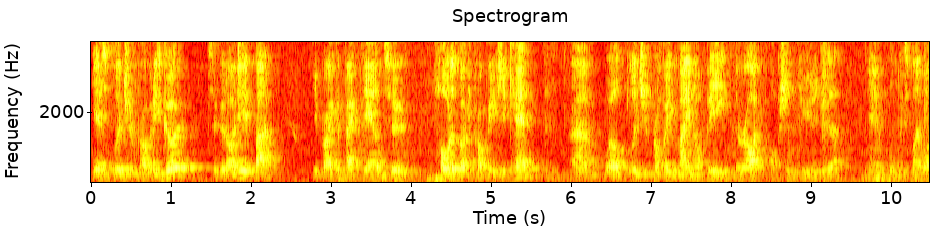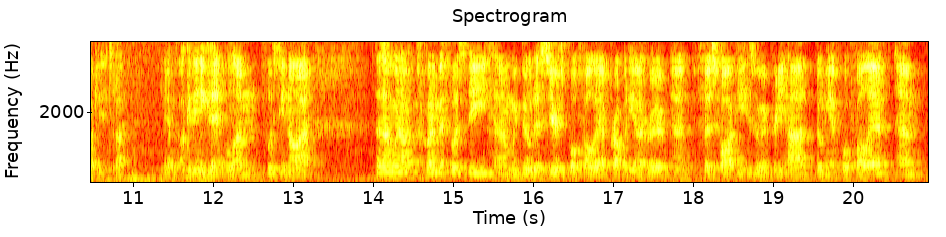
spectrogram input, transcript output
yes, blue chip property is good. It's a good idea, but you break it back down to hold as much property as you can. Um, well, blue chip property may not be the right option for you to do that. And we'll explain why to you today. Yeah, I'll give you an example. Um, Felicity and I, uh, when I when I met Felicity, um, we built a serious portfolio of property over uh, the first five years. We went pretty hard building our portfolio. Um,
